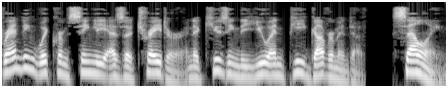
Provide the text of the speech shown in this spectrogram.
branding Wickremesinghe as a traitor and accusing the UNP government of «selling»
